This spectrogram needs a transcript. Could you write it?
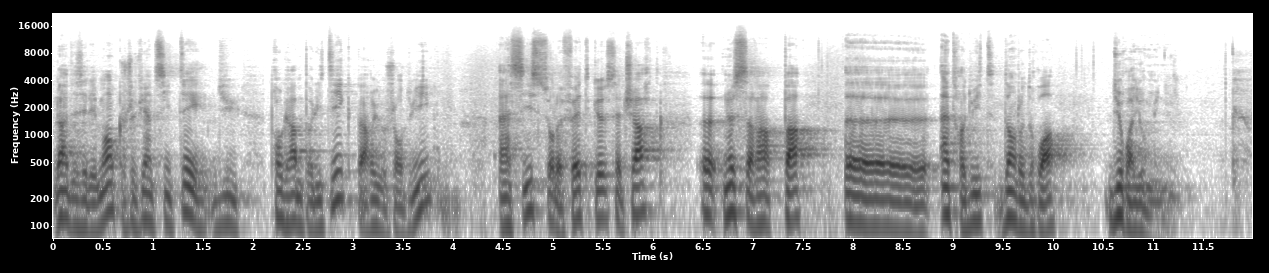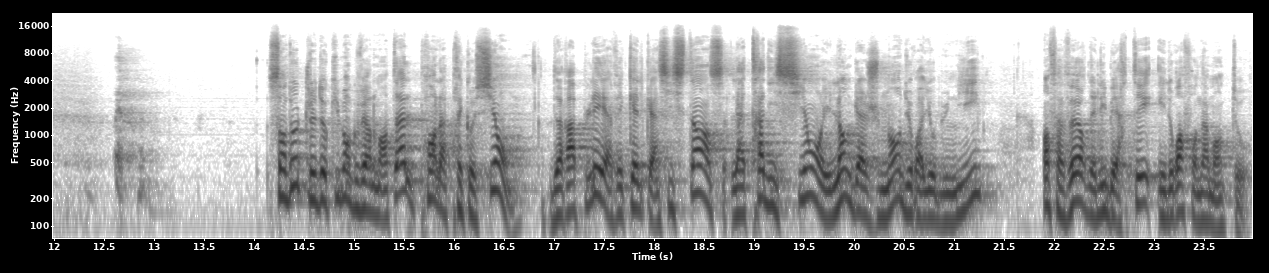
l'un des éléments que je viens de citer du programme politique paru aujourd'hui insiste sur le fait que cette charte euh, ne sera pas euh, introduite dans le droit du Royaume-Uni. Sans doute, le document gouvernemental prend la précaution de rappeler avec quelque insistance la tradition et l'engagement du Royaume-Uni en faveur des libertés et droits fondamentaux,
